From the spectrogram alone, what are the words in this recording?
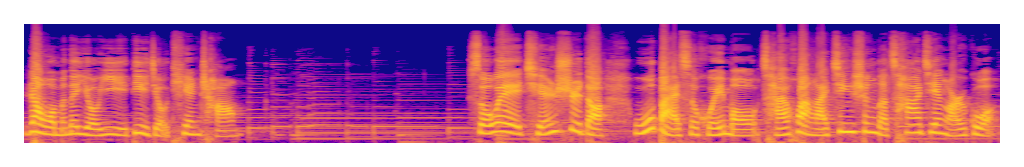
让我们的友谊地久天长。所谓前世的五百次回眸，才换来今生的擦肩而过。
